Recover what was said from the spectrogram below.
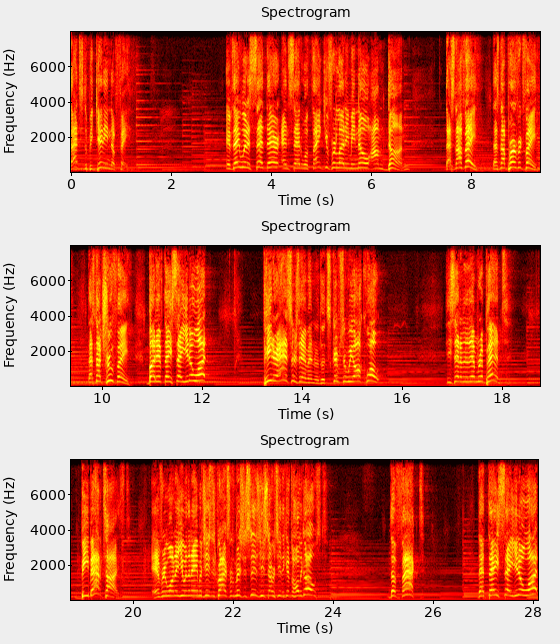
That's the beginning of faith. If they would have said there and said, Well, thank you for letting me know I'm done, that's not faith. That's not perfect faith. That's not true faith. But if they say, You know what? Peter answers them, and the scripture we all quote. He said unto them, Repent, be baptized, every one of you in the name of Jesus Christ for the mission of sins, you shall receive the gift of the Holy Ghost. The fact that they say, You know what?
